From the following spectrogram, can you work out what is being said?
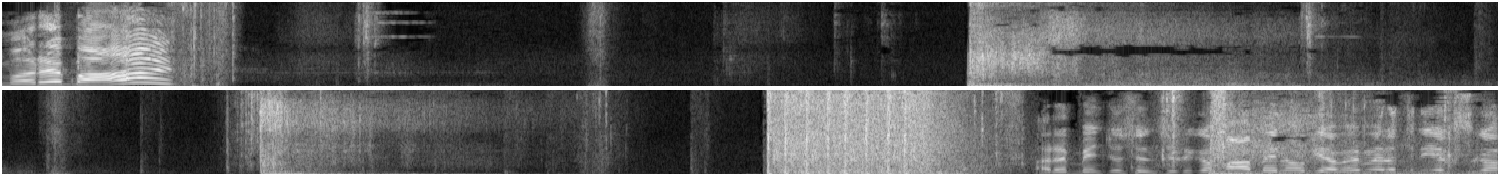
मरे भाई! अरे बेंचो सेंसिटिव का माँ पेन हो गया भाई मेरा 3x का।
